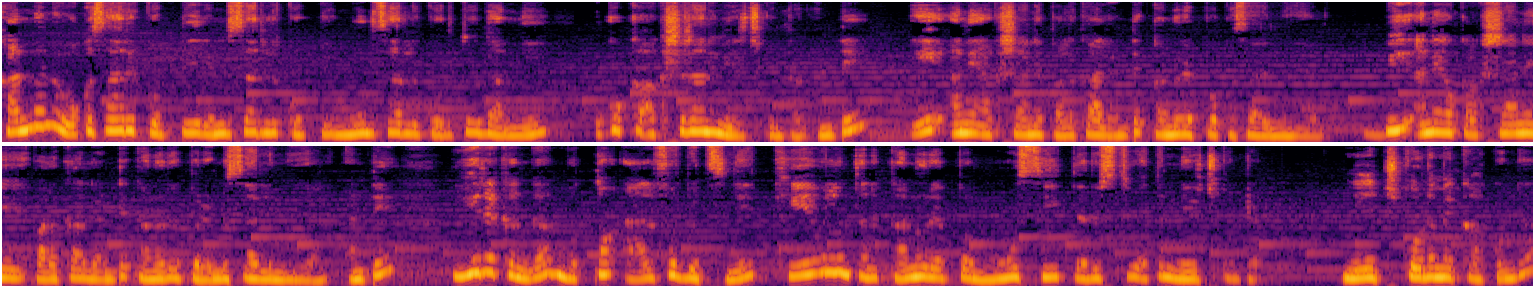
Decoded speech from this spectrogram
కన్నును ఒకసారి కొట్టి రెండుసార్లు కొట్టి మూడు సార్లు కొడుతూ దాన్ని ఒక్కొక్క అక్షరాన్ని నేర్చుకుంటాడు. అంటే ఏ అనే అక్షరాన్ని పలకాలి అంటే కనురెప్ప ఒకసారి మూయాలి. బి అనే ఒక అక్షరాన్ని పలకాలి అంటే కనురెప్ప రెండు సార్లు మూయాలి. అంటే ఈ రకంగా మొత్తం ఆల్ఫాబెట్స్ని కేవలం తన కనురెప్ప మూసి తెరుస్తూ అతను నేర్చుకుంటాడు. నేర్చుకోవడమే కాకుండా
